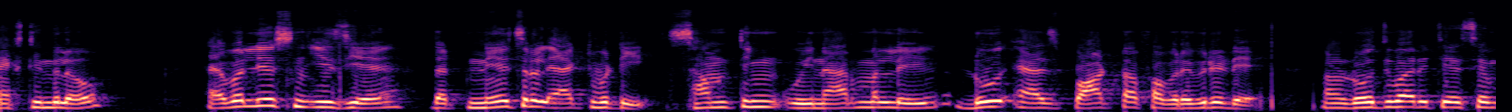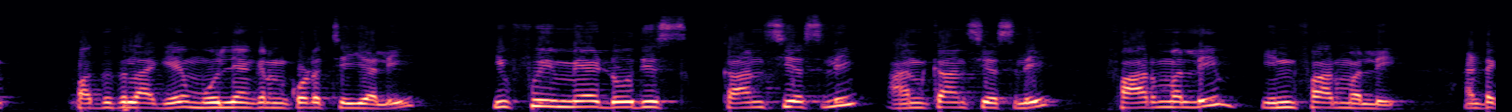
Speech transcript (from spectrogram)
నెక్స్ట్ ఇందులో evaluation is a that natural activity something we normally do as part of our everyday మనం రోజువారీ చేసే పద్ధతిలాగే మూల్యాంకనం కూడా చేయాలి. If we may do this consciously unconsciously formally informally అంటే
